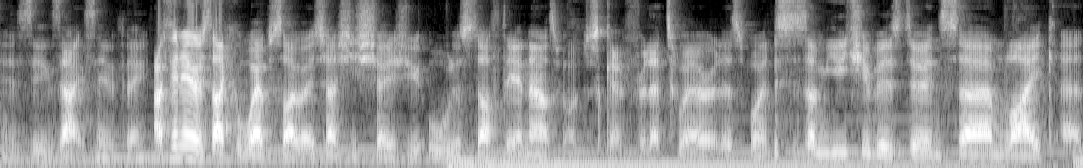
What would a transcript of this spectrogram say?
It's the exact same thing. I think there is like a website which actually shows you all the stuff they announce, but I'm just going through their Twitter at this point. This is some YouTubers doing some like uh,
